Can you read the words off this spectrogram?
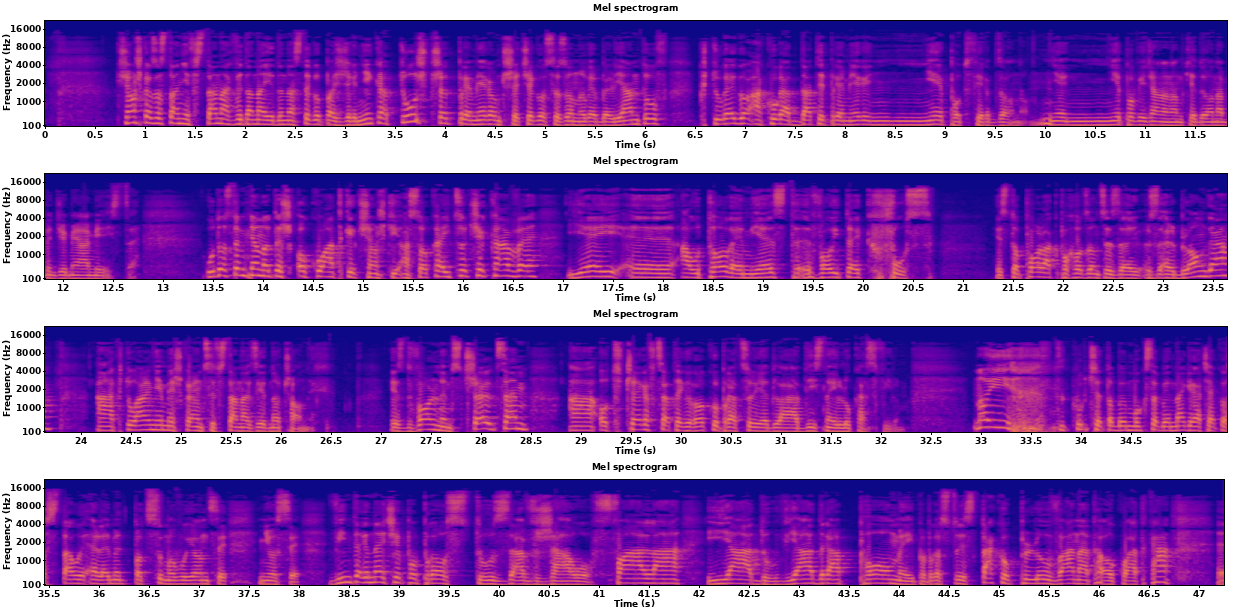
Książka zostanie w Stanach wydana 11 października, tuż przed premierą trzeciego sezonu Rebeliantów, którego akurat daty premiery nie potwierdzono. Nie, nie powiedziano nam, kiedy ona będzie miała miejsce. Udostępniono też okładkę książki Asoka i co ciekawe, jej e, autorem jest Wojtek Fus. Jest to Polak pochodzący z, z Elbląga, a aktualnie mieszkający w Stanach Zjednoczonych. Jest wolnym strzelcem, a od czerwca tego roku pracuje dla Disney Lucasfilm. No i kurczę, to bym mógł sobie nagrać jako stały element podsumowujący newsy. W internecie po prostu zawrzało. Fala jadu, wiadra pomyj. Po prostu jest tak opluwana ta okładka. Yy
